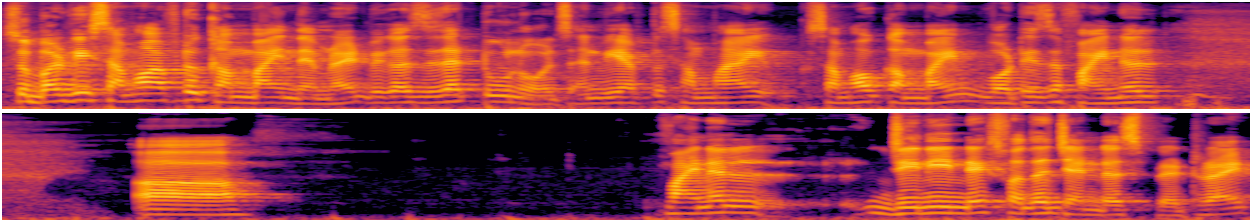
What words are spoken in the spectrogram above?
So but we somehow have to combine them, right? Because these are two nodes and we have to somehow, somehow combine what is the final uh, final Gini index for the gender split, right?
